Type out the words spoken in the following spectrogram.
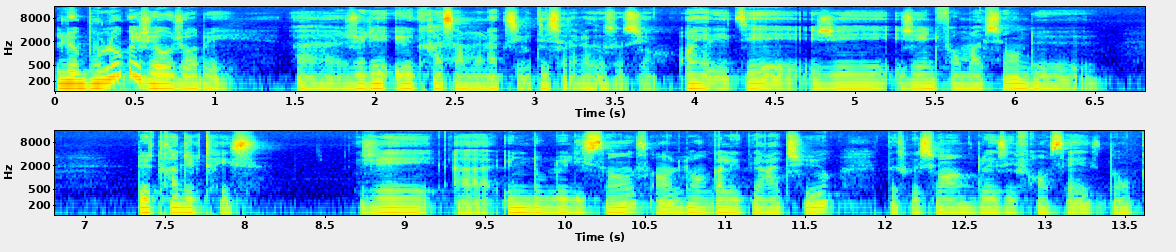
Le boulot que j'ai aujourd'hui, euh, je l'ai eu grâce à mon activité sur les réseaux sociaux. En réalité, j'ai une formation de, de traductrice. J'ai euh, une double licence en langue et littérature, d'expression anglaise et française. Donc,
